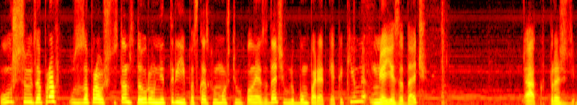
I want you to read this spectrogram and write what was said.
Улучшить свою заправку, заправочную станцию до уровня 3. Подсказка, вы можете выполнять задачи в любом порядке. А какие у меня? У меня есть задачи. А, подожди.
